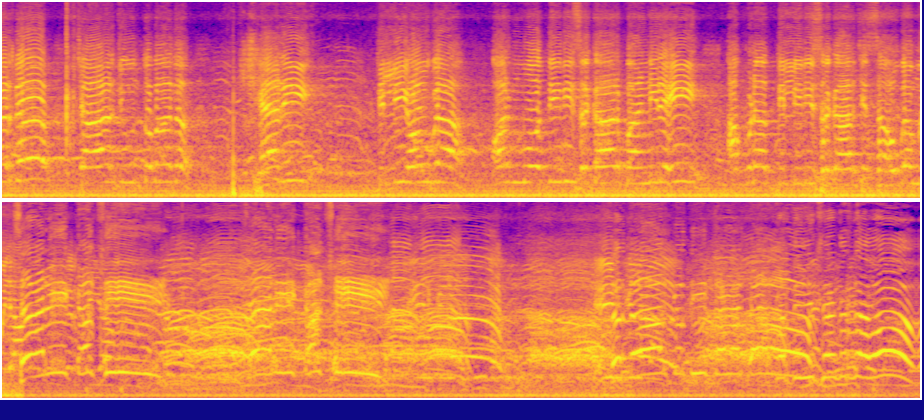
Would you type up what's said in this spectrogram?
ਕਰ ਦਿਓ। 4 ਜੂਨ ਤੋਂ ਬਾਅਦ ਸ਼ਹਿਰੀ ਦਿੱਲੀ ਹੋਊਗਾ। ਔਰ ਮੋਦੀ ਦੀ ਸਰਕਾਰ ਬਣ ਨਹੀਂ ਰਹੀ ਆਪਣਾ ਦਿੱਲੀ ਦੀ ਸਰਕਾਰ ਚ ਹਿੱਸਾ ਹੋਊਗਾ ਮਜ਼ਾਕ ਸਾਰੀ ਕਲਸੀ! ਸਾਰੀ ਕਲਸੀ! ਸਰਦਾਰ ਗੁਰਦੀਪ ਸਿੰਘ ਰੰਧਾਵਾ ਗੁਰਦੀਪ ਸਿੰਘ ਰੰਧਾਵਾ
